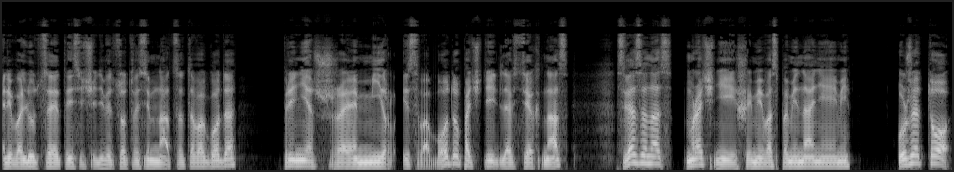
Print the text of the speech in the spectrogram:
революция 1918 года, принесшая мир и свободу почти для всех нас – связано с мрачнейшими воспоминаниями. Уже то,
